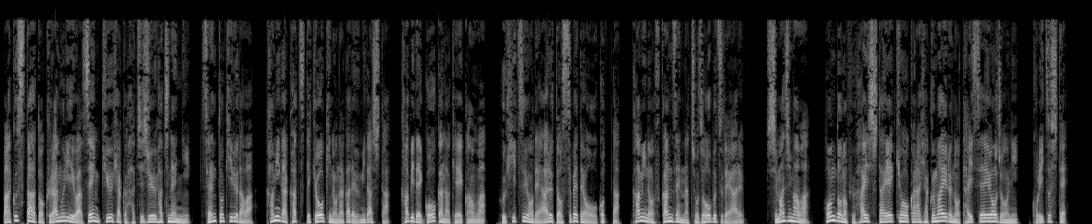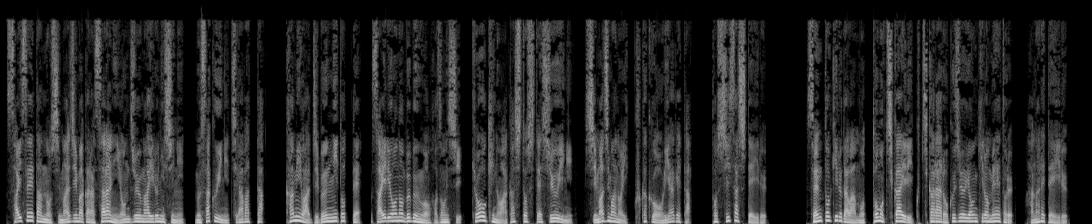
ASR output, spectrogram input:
バクスターとクラムリーは1988年にセントキルダは、神がかつて狂気の中で生み出した、カビで豪華な景観は、不必要であると全てを起こった、神の不完全な貯蔵物である。島々は、本土の腐敗した影響から100マイルの大西洋上に孤立して、最西端の島々からさらに40マイル西に、無作為に散らばった。神は自分にとって最良の部分を保存し、狂気の証として周囲に島々の一区画を折り上げた、と示唆している。セントキルダは最も近い陸地から 64km 離れている。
